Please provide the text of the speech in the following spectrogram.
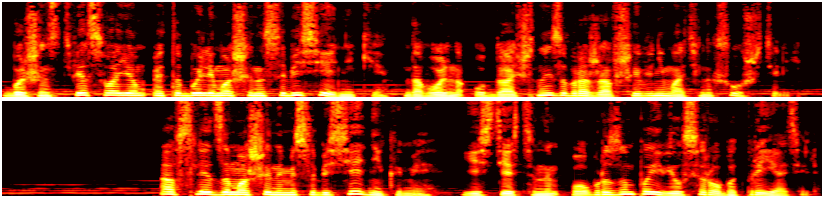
В большинстве своем это были машины-собеседники, довольно удачно изображавшие внимательных слушателей. А вслед за машинами-собеседниками естественным образом появился робот-приятель.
